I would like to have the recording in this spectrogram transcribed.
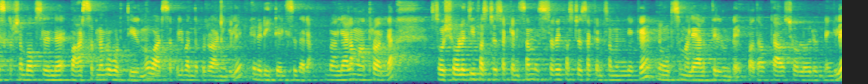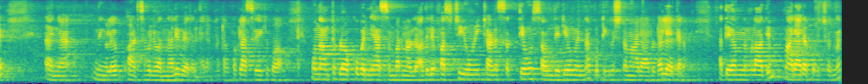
ഡിസ്ക്രിപ്ഷൻ ബോക്സിൽ എന്റെ വാട്സപ്പ് നമ്പർ കൊടുത്തിരുന്നു. വാട്സപ്പിൽ ബന്ധപ്പെടുകയാണെങ്കിൽ എന്റെ ഡീറ്റെയിൽസ് തരാം. മലയാളം മാത്രമല്ല sociology first second sem history first second സെമ്മിന്റെയൊക്കെ നോട്ട്സ് മലയാളത്തിലുണ്ട്. അപ്പോൾ അതൊക്കെ ആവശ്യമുള്ളവരുണ്ടെങ്കിൽ പിന്നെ നിങ്ങൾ വാട്സപ്പിൽ വന്നാൽ വിവരം തരാം കേട്ടോ. അപ്പോൾ ക്ലാസ്സിലേക്ക് പോകാം മൂന്നാമത്തെ ബ്ലോക്ക് ഉപന്യാസം പറഞ്ഞല്ലോ. അതിലെ ഫസ്റ്റ് യൂണിറ്റാണ് സത്യവും സൗന്ദര്യവും എന്ന കുട്ടികൃഷ്ണമാരാരുടെ ലേഖനം. അദ്ദേഹം നമ്മൾ ആദ്യം മാരാരെക്കുറിച്ചൊന്ന്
